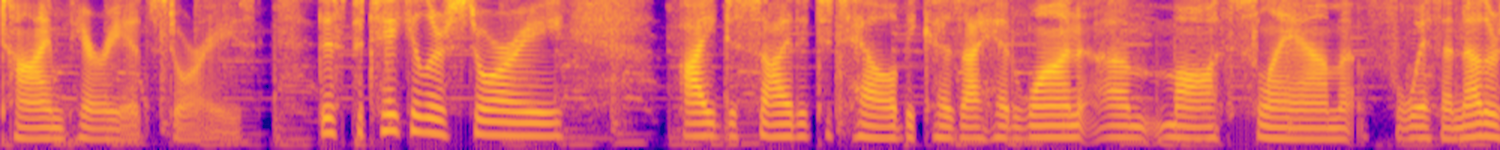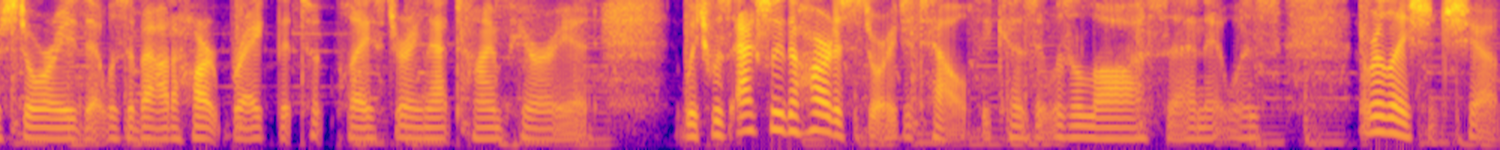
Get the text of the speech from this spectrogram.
time period stories. This particular story I decided to tell because I had won a Moth Slam with another story that was about a heartbreak that took place during that time period, which was actually the hardest story to tell because it was a loss and it was a relationship.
